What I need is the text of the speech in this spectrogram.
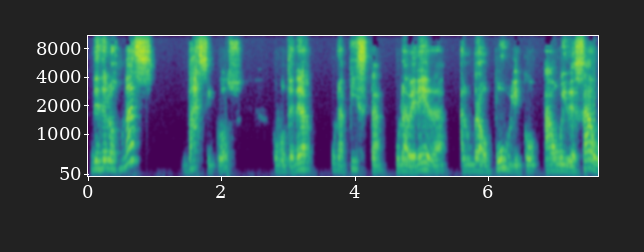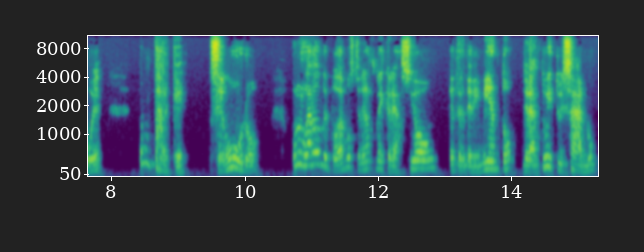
Desde los más básicos, como tener una pista, una vereda, alumbrado público, agua y desagüe, un parque seguro, un lugar donde podamos tener recreación, entretenimiento gratuito y sano,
